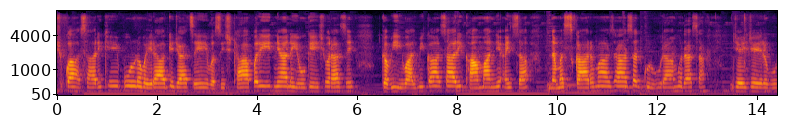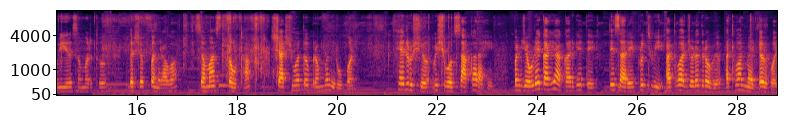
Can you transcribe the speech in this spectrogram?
शुका सारिखे पूर्ण वैराग्य ज्याचे वसिष्ठा परिज्ञान योगेश्वराचे कवी वाल्मिका सारिखा मान्य ऐसा। नमस्कार माझा सद्गुरु रामदासा। जय जय रघुवीर समर्थ। दशक पंधरावा। समास चौथा। शाश्वत ब्रह्मनिरूपण। हे दृश्य विश्व साकार आहे पण जेवढे काही आकार घेते ते सारे पृथ्वी अथवा जडद्रव्य अथवा मॅटर होय.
